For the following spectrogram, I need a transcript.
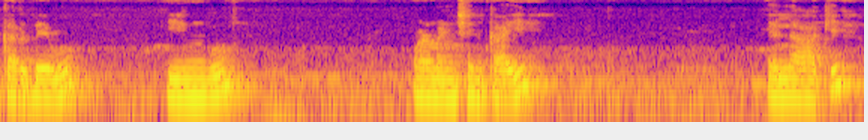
ಕರಿಬೇವು, ಇಂಗು, ಒಣಮೆಣ್ಸಿನ್ಕಾಯಿ ಎಲ್ಲ ಹಾಕಿ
